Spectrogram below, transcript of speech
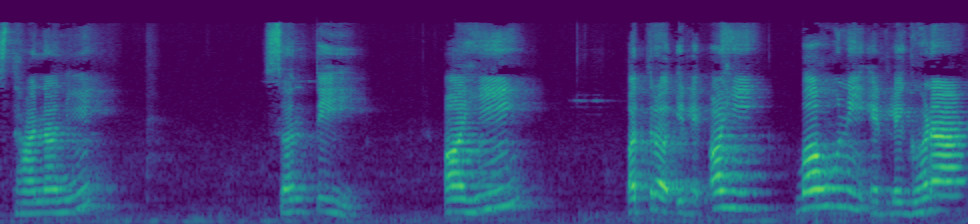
સ્થાનાની સંતિ. અહીં અત્ર એટલે અહીં, બહુની એટલે ઘણા,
